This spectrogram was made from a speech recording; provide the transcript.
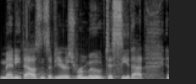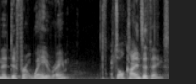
many thousands of years removed to see that in a different way, right? It's all kinds of things.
